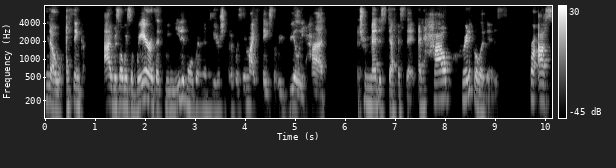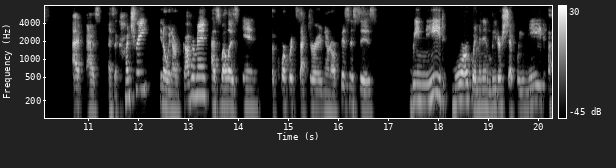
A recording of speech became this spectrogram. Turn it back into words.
you know, I think I was always aware that we needed more women in leadership, but it was in my face that we really had a tremendous deficit and how critical it is for us as, as a country, you know, in our government, as well as in the corporate sector and in our businesses. We need more women in leadership. We need a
